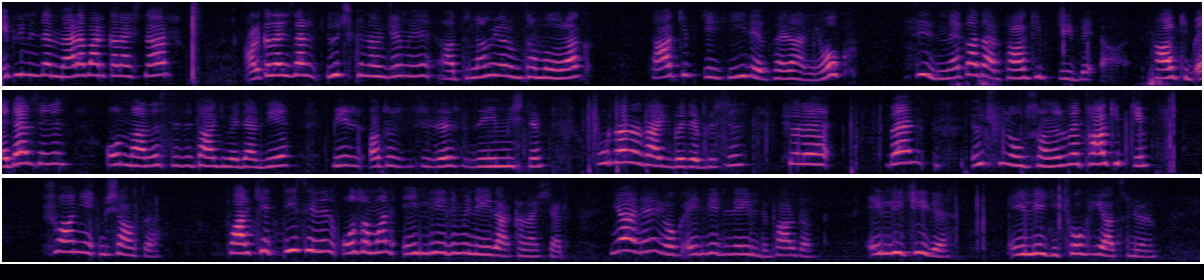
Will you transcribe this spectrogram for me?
Hepinize merhaba arkadaşlar. Arkadaşlar 3 gün önce mi hatırlamıyorum tam olarak. Takipçi hile falan yok. Siz ne kadar takipçi takip ederseniz onlar da sizi takip eder diye bir atasöze değinmiştim. Buradan da takip edebilirsiniz. Şöyle ben 3 gün oldu sanırım ve takipçim şu an 76. Fark ettiyseniz o zaman 57 mi neydi arkadaşlar? Yani yok 57 değildi pardon. 52 idi. 52 çok iyi hatırlıyorum.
